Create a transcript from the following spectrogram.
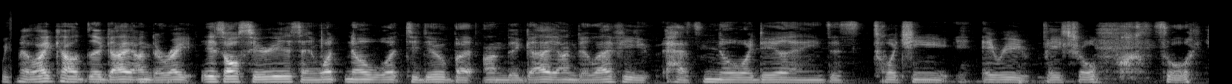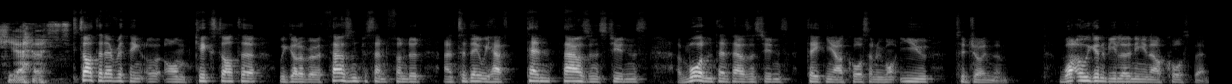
We I like how the guy on the right is all serious and what know what to do, but on the guy on the left he has no idea and he's just twitching every facial muscle has. Started everything on Kickstarter. We got over a thousand percent funded, and today we have 10,000 students, uh, more than 10,000 students taking our course, and we want you to join them. What are we going to be learning in our course, Ben?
